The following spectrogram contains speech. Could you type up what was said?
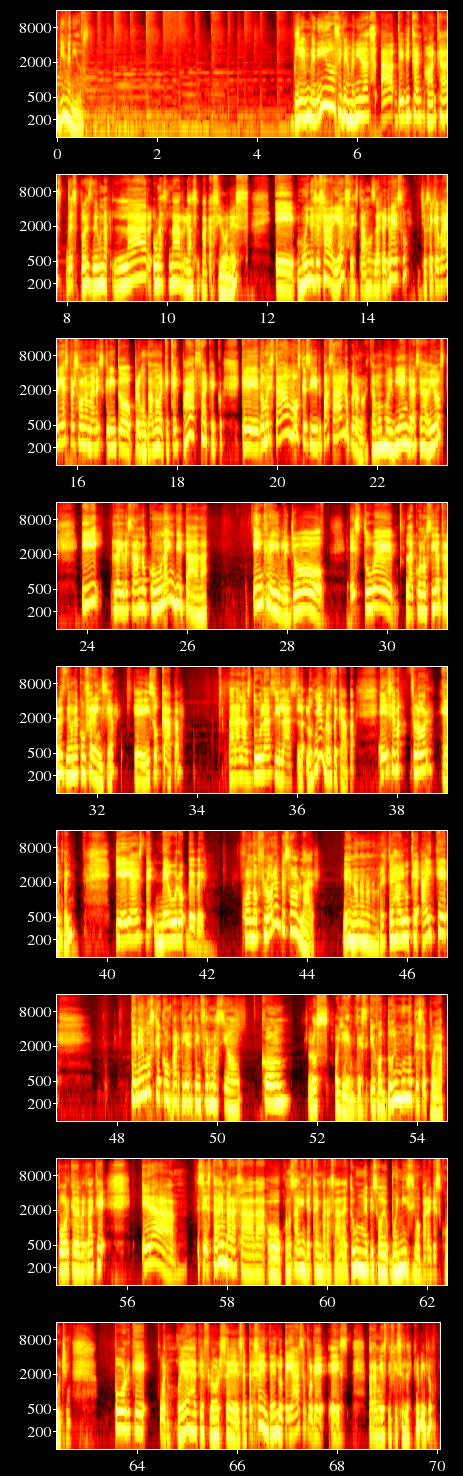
Bienvenidos. Bienvenidos y bienvenidas a Baby Time Podcast después de una unas largas vacaciones eh, muy necesarias. Estamos de regreso. Yo sé que varias personas me han escrito preguntándome qué pasa, que, que dónde estamos, que si pasa algo, pero no, estamos muy bien, gracias a Dios. Y regresando con una invitada increíble. Yo estuve, la conocí a través de una conferencia que hizo Capa para las dulas y las, los miembros de CAPA. Ella se llama Flor Hempel y ella es de Neurobebé. Cuando Flor empezó a hablar, yo dije, no, no, no, no, esto es algo que hay que, tenemos que compartir esta información con los oyentes y con todo el mundo que se pueda, porque de verdad que era, si estás embarazada o conoces a alguien que está embarazada, esto es un episodio buenísimo para que escuchen, porque bueno, voy a dejar que Flor se, se presente, lo que ella hace, porque es, para mí es difícil describirlo,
